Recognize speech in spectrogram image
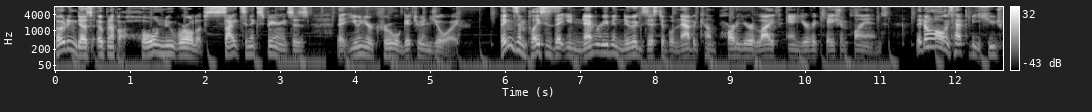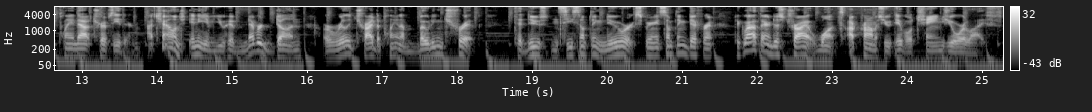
Boating does open up a whole new world of sights and experiences that you and your crew will get to enjoy. Things and places that you never even knew existed will now become part of your life and your vacation plans. They don't always have to be huge planned out trips either. I challenge any of you who have never done or really tried to plan a boating trip to do and see something new or experience something different to go out there and just try it once. I promise you it will change your life.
